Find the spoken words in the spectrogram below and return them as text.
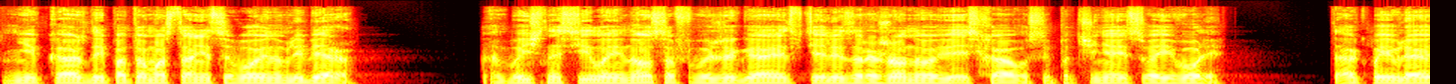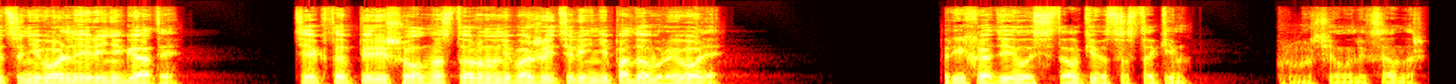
Не каждый потом останется воином Либеро. Обычно сила иносов выжигает в теле зараженного весь хаос и подчиняет своей воле. Так появляются невольные ренегаты. Те, кто перешел на сторону небожителей не по доброй воле. Приходилось сталкиваться с таким, проворчал Александр.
